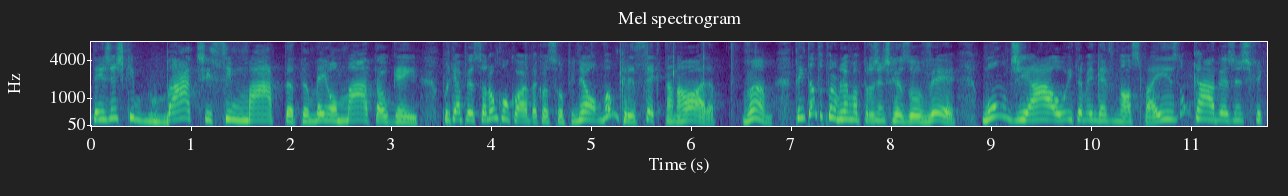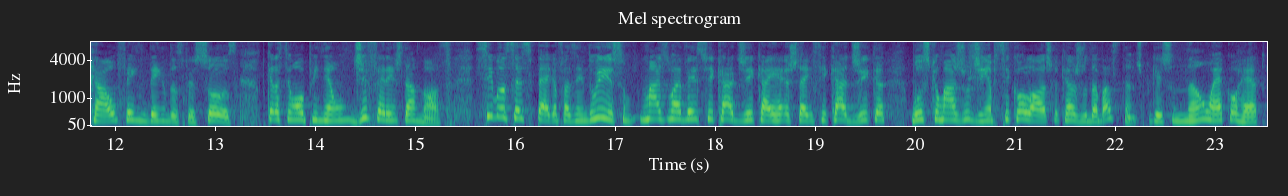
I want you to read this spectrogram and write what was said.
tem gente que bate e se mata também, ou mata alguém, porque a pessoa não concorda com a sua opinião. Vamos crescer, que está na hora? Vamos. Tem tanto problema para a gente resolver, mundial e também dentro do nosso país. Não cabe a gente ficar ofendendo as pessoas, porque elas têm uma opinião diferente da nossa. Se você se pega fazendo isso, mais uma vez fica a dica aí, hashtag fica a dica, busque uma ajudinha psicológica que ajuda bastante, porque isso não é correto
